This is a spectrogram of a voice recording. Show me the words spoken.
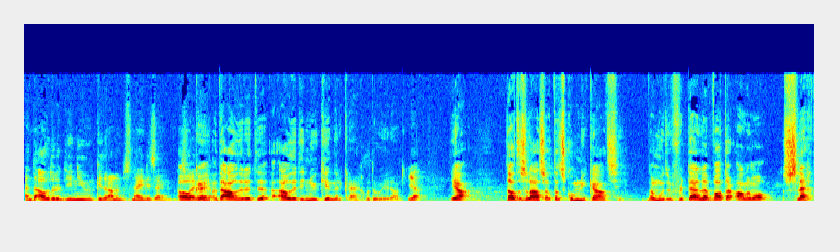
En de ouderen die nu hun kinderen aan het besnijden zijn. Oké, de, ouderen, de ouderen die nu kinderen krijgen, bedoel je dan? Ja. Ja, dat is laatst dat is communicatie. Dan moeten we vertellen wat er allemaal slecht,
